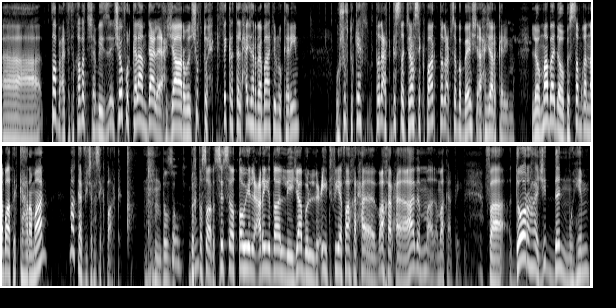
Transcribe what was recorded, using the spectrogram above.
آه طبعا في الثقافات الشعبية شوفوا الكلام ده على الأحجار وشفتوا فكرة الحجر النباتي إنه كريم؟ وشفتوا كيف طلعت قصة Jurassic Park طلع بسبب إيش؟ الأحجار الكريمة. لو ما بدأوا بالصبغة النباتي الكهرمان ما كان في Jurassic Park بالضبط. باختصار السلسلة الطويلة العريضة اللي جابوا العيد فيها في آخر. في آخر. هذا ما, ما كان فيه. فدورها جدا مهم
